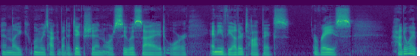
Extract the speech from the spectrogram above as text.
and like when we talk about addiction or suicide or any of the other topics, a race, how do I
